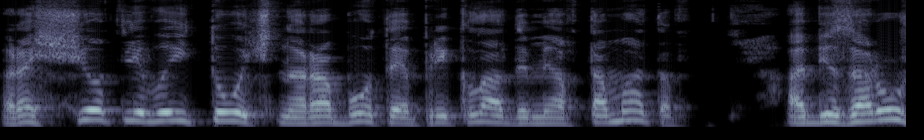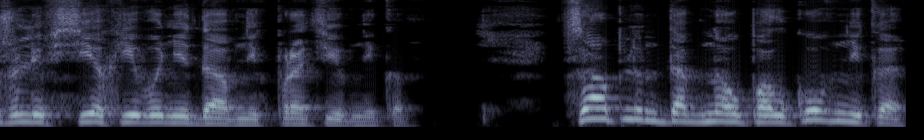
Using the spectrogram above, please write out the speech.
расчетливо и точно работая прикладами автоматов, обезоружили всех его недавних противников. Цаплин догнал полковника,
